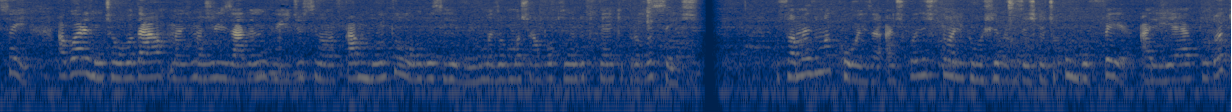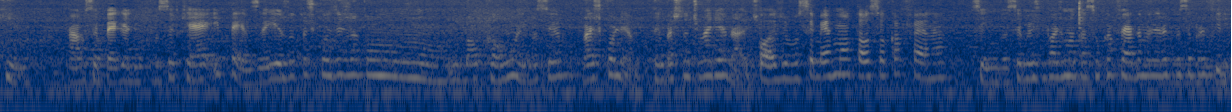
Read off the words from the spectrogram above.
Isso aí. Agora, gente, eu vou dar mais uma agilizada no vídeo, senão vai ficar muito longo esse review, mas eu vou mostrar um pouquinho do que tem aqui pra vocês. E só mais uma coisa, as coisas que estão ali que eu mostrei pra vocês, que é tipo um buffet, ali é tudo aquilo. Tá? Você pega ali o que você quer e pesa. E as outras coisas já estão no, no, no, balcão, aí você vai escolhendo. Tem bastante variedade. Pode você mesmo montar o seu café, né? Sim, você mesmo pode montar seu café da maneira que você preferir.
